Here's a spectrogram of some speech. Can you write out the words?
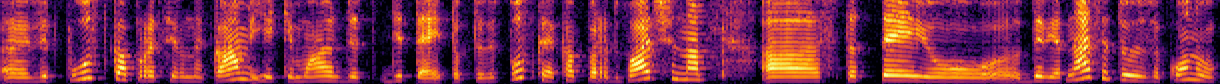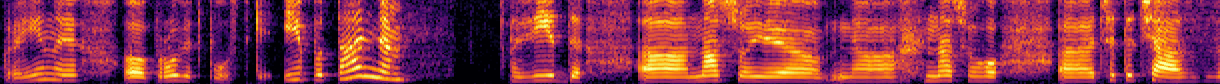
Е, Відпустка працівникам, які мають дітей. Тобто відпустка, яка передбачена е, статтею 19 закону України про відпустки. І питання від е, нашої, е, нашого е, читача з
